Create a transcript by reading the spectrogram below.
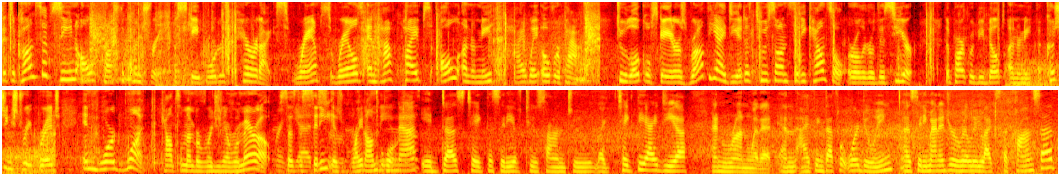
It's a concept seen all across the country, a skateboarder's paradise. Ramps, rails, and half pipes all underneath a highway overpass. Two local skaters brought the idea to Tucson City Council earlier this year. The park would be built underneath the Cushing Street Bridge in Ward 1. Councilmember Regina Romero says the city is right on board. It does take the city of Tucson to like take the idea and run with it, and I think that's what we're doing. The city manager really likes the concept,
